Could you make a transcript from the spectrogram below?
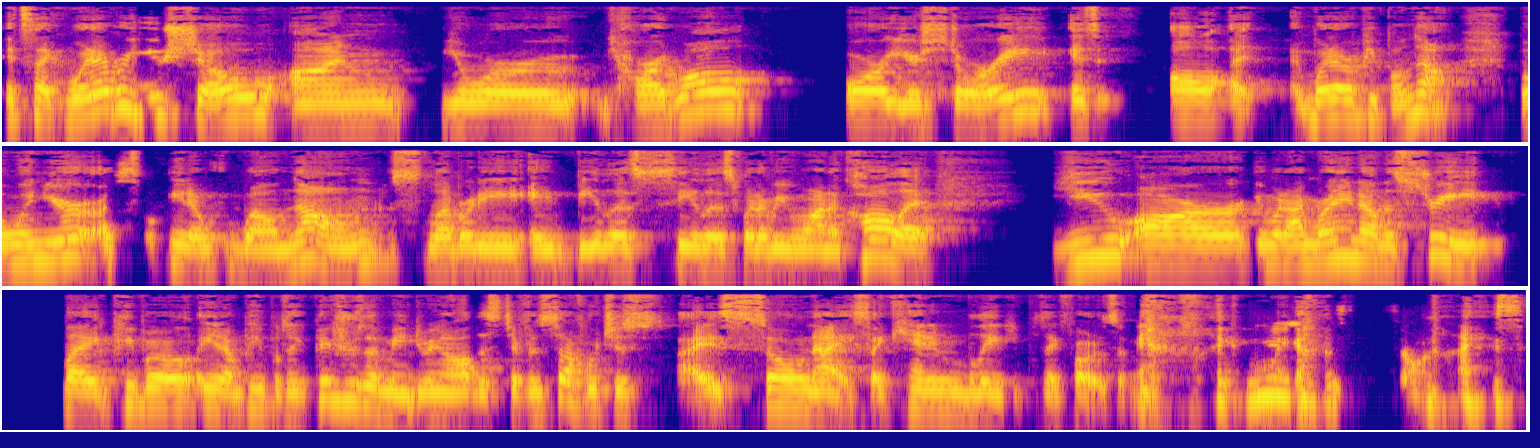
It's like whatever you show on your hard wall or your story is all uh, whatever people know. But when you're a, you know well known celebrity, a B list, C list, whatever you want to call it, you are. When I'm running down the street, like people, you know, people take pictures of me doing all this different stuff, which is, is so nice. I can't even believe people take photos of me. like, oh my god, so nice.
